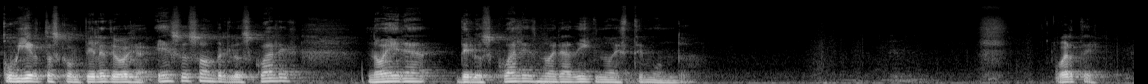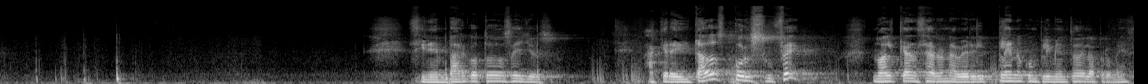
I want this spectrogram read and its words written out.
cubiertos con pieles de oveja. Esos hombres, los cuales no era, de los cuales no era digno este mundo. Fuerte. Sin embargo, todos ellos, acreditados por su fe, no alcanzaron a ver el pleno cumplimiento de la promesa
